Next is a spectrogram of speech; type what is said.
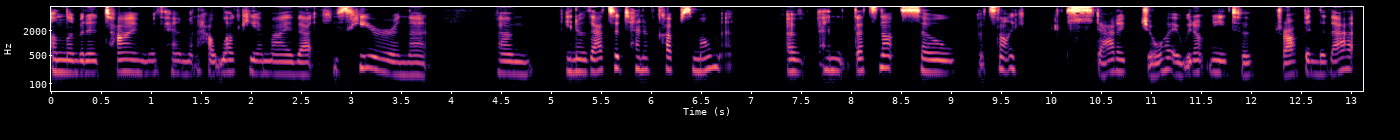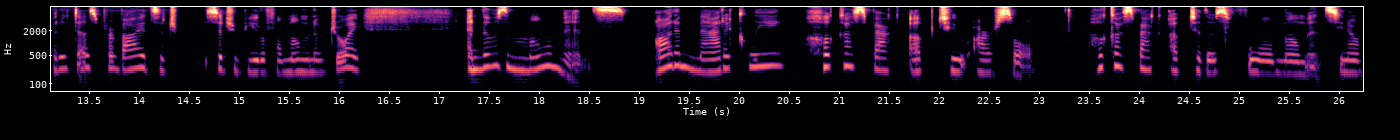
unlimited time with him. And how lucky am I that he's here and that, um, you know, that's a 10 of cups moment of, and that's not so, it's not like ecstatic joy. We don't need to drop into that, but it does provide such, such a beautiful moment of joy. And those moments automatically hook us back up to our soul hook us back up to those fool moments, you know,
